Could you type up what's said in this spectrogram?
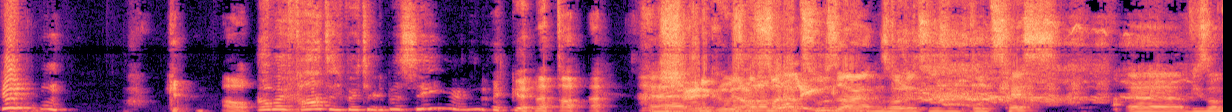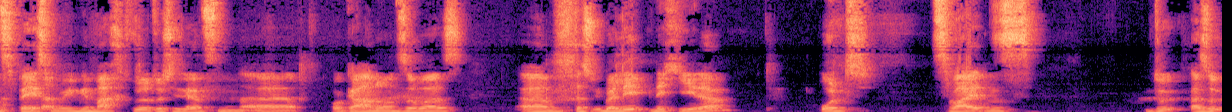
genau. Oh, mein Vater, ich möchte lieber singen. genau. Äh, Schöne Grüße Was man nochmal dazu sagen sollte zu diesem Prozess, äh, wie so ein Space Marine gemacht wird durch die ganzen äh, Organe und sowas, ähm, das überlebt nicht jeder. Und zweitens, du, also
